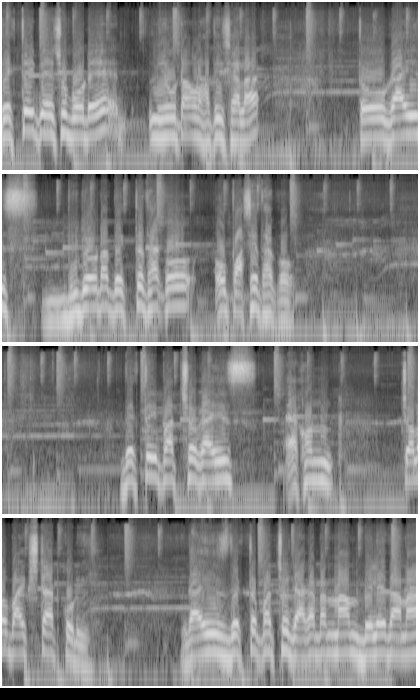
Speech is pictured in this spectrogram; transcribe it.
দেখতেই পেয়েছ বোর্ডে নিউ টাউন হাতিশালা। তো গাইস ভিডিওটা দেখতে থাকো ও পাশে থাকো। দেখতেই পাচ্ছ গাইস এখন চলো বাইক স্টার্ট করি। গাইস দেখতে পাচ্ছ জায়গাটার নাম বেলেদানা।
